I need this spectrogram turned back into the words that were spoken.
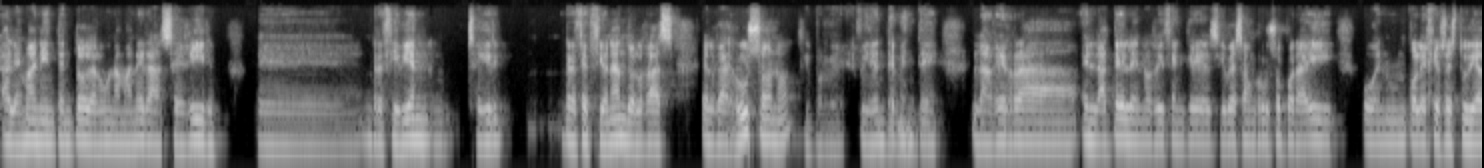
Alemania intentó de alguna manera seguir recibiendo, seguir recepcionando el gas, el gas ruso, ¿no? porque evidentemente la guerra en la tele nos dicen que si ves a un ruso por ahí o en un colegio se estudia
